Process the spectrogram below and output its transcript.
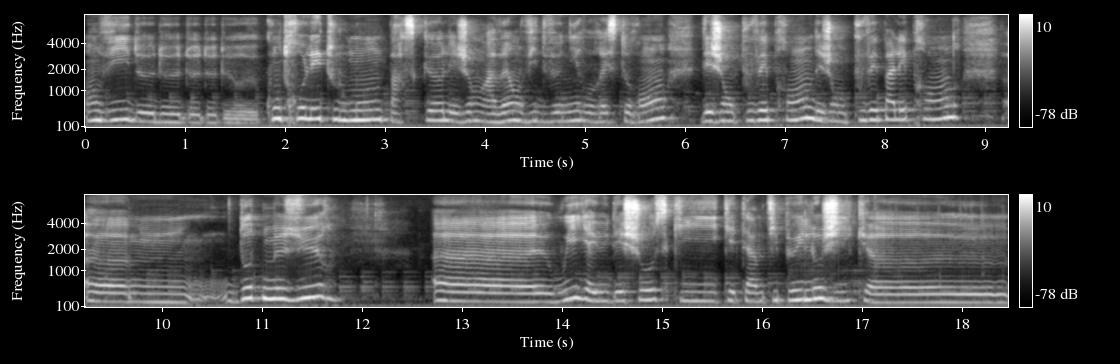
envie de, contrôler tout le monde parce que les gens avaient envie de venir au restaurant. Des gens pouvaient prendre, des gens ne pouvaient pas les prendre. Euh, d'autres mesures euh, oui, il y a eu des choses qui, étaient un petit peu illogiques. Euh,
